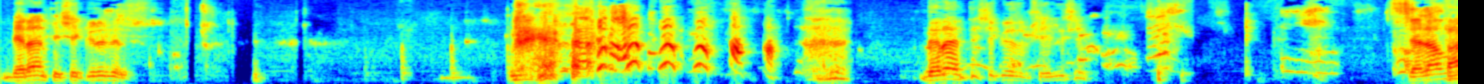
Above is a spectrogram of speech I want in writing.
Deren teşekkür ederiz. Deren teşekkür ederim. Şeyli şey. Selam.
